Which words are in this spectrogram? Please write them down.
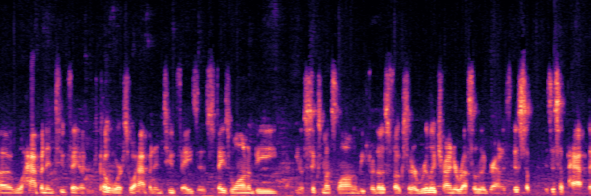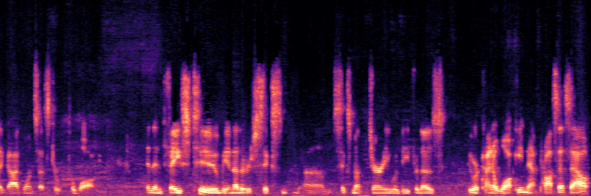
uh, will happen in two fa- cohorts. Will happen in two phases. Phase one will be, you know, six months long. It will be for those folks that are really trying to wrestle to the ground. Is this a is this a path that God wants us to, to walk? And then phase two be another six um, six month journey. Would be for those who are kind of walking that process out,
